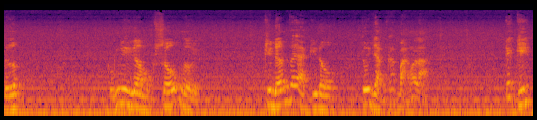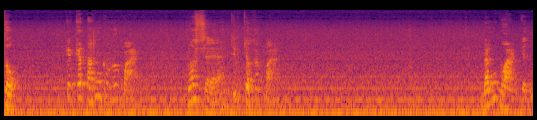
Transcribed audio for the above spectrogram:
được. Cũng như một số người, khi đến với Aikido, tôi dặn các bạn là cái kỹ thuật, cái cách đánh của các bạn nó sẽ giúp cho các bạn đánh hoàn chỉnh.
